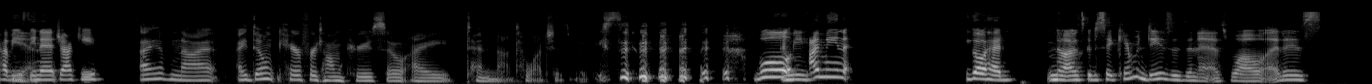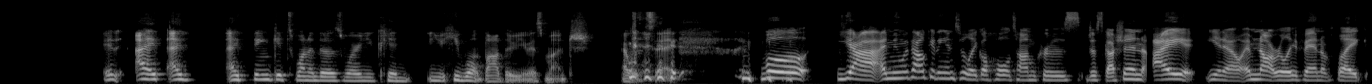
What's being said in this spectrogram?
have you Yeah. seen it jackie I have not. I don't care for Tom Cruise, so I tend not to watch his movies. well i I mean, mean- go ahead No, I was gonna say Cameron Diaz is in it as well. It is it I I I think it's one of those where you could you, he won't bother you as much, I would say. well yeah i mean without getting into like a whole tom cruise discussion i you know am not really a fan of like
